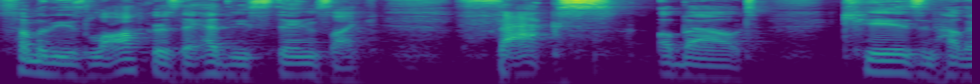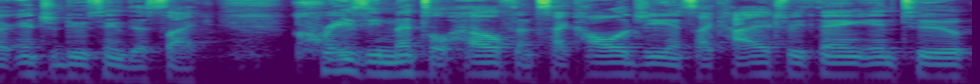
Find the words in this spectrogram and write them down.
some of these lockers, they had these things like facts about kids and how they're introducing this like crazy mental health and psychology and psychiatry thing into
